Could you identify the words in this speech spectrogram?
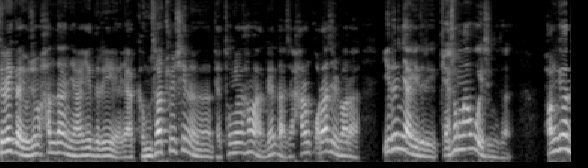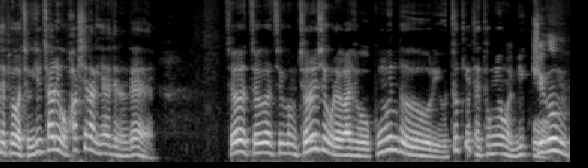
그러니까 요즘 한다는 이야기들이 야 검사 출신은 대통령 하면 안 된다. 자 하는 꼬라지를 봐라. 이런 이야기들이 계속 나오고 있습니다. 황교안 대표가 정신 차리고 확실하게 해야 되는데 저 저거 지금 저런 식으로 해가지고 국민들이 어떻게 대통령을 믿고 지금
